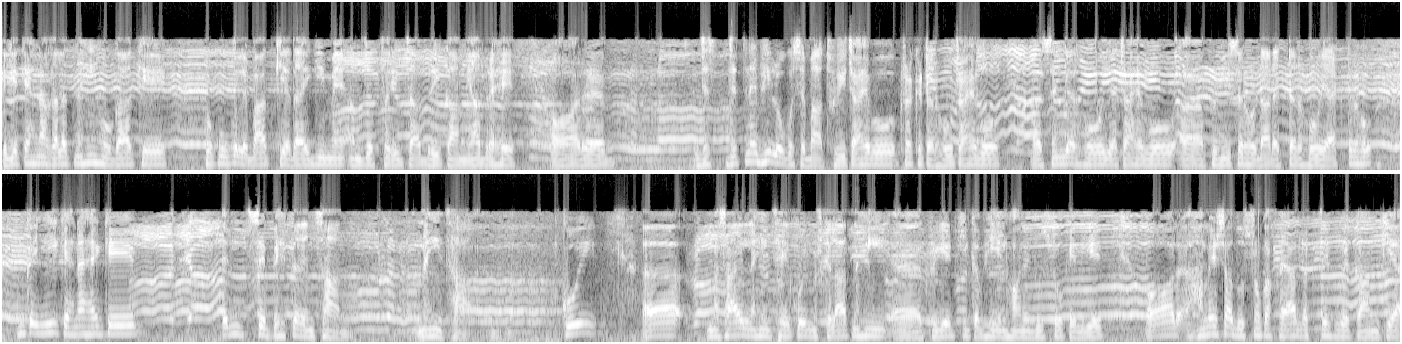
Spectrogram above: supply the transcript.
یہ کہنا غلط نہیں ہوگا کہ حقوق العباد کی ادائیگی میں امجد فرید صابری کامیاب رہے۔ اور جس جتنے بھی لوگوں سے بات ہوئی، چاہے وہ کرکٹر ہو، چاہے وہ سنگر ہو، یا چاہے وہ پروڈیوسر ہو ڈائریکٹر ہو، یا ایکٹر ہو، ان کا یہی کہنا ہے کہ ان سے بہتر انسان نہیں تھا۔ کوئی مسائل نہیں تھے کوئی مشکلات نہیں کریٹ کی کبھی انہوں نے دوسروں کے لیے اور ہمیشہ دوسروں کا خیال رکھتے ہوئے کام کیا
